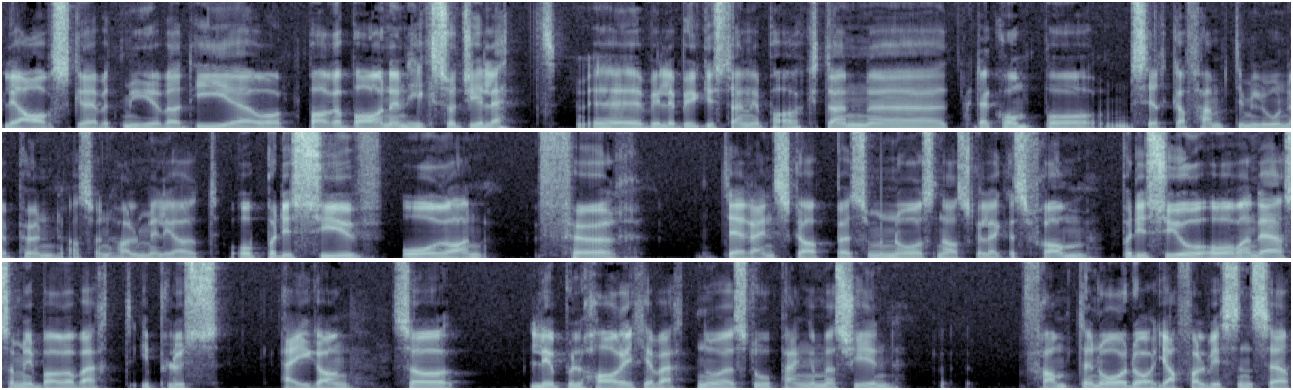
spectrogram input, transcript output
ble avskrevet mye verdier. og Bare banen Hicks og Gillette eh, ville bygge Stanley Park, den, eh, det kom på ca. 50 millioner pund, altså en halv milliard. Og på de syv årene før det regnskapet som nå snart skal legges fram, på de syv årene der har vi bare vært i pluss én gang. Så Liverpool har ikke vært noe stor pengemaskin fram til nå, da, iallfall hvis en ser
